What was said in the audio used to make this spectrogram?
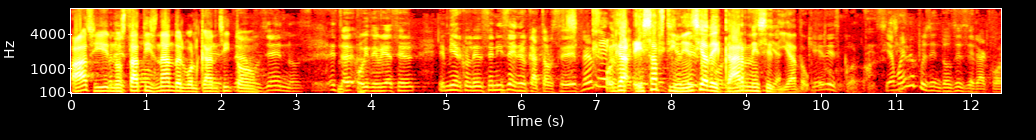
Ah, sí, nos está tiznando el volcancito. Estamos llenos. Esta- hoy debería ser el miércoles de ceniza y el 14 de febrero. Oiga, qué- esa abstinencia de carne ese día, doctor. Qué descortesía. Bueno, pues entonces será con...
